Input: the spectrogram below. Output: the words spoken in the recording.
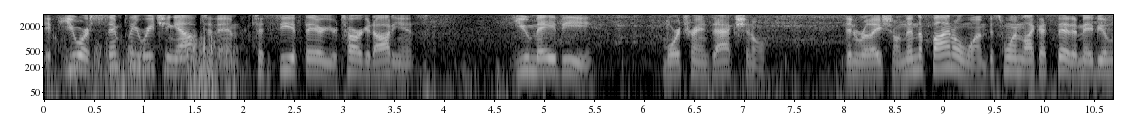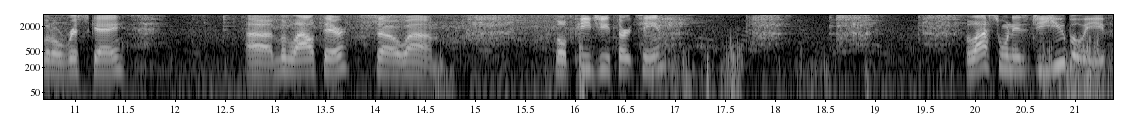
If you are simply reaching out to them to see if they are your target audience, you may be more transactional than relational. And then the final one, this one, like I said, it may be a little risque, uh, a little out there. So, um, little PG 13. The last one is Do you believe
